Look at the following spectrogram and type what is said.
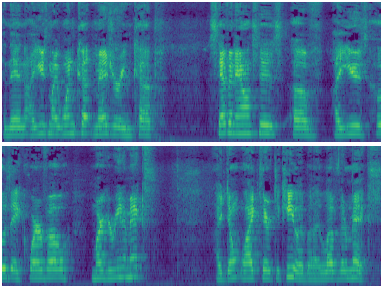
And then I use my one cup measuring cup. Seven ounces of I use Jose Cuervo margarita mix. I don't like their tequila, but I love their mix.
